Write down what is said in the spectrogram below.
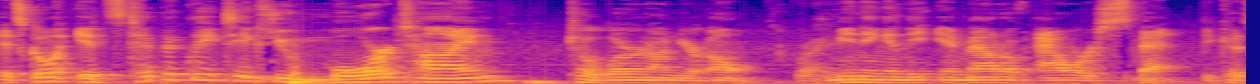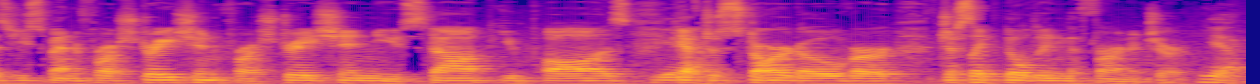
it's going. It's typically takes you more time to learn on your own. Right. Meaning in the amount of hours spent because you spend frustration, frustration. You stop, you pause, you have to start over, just like building the furniture. Yeah.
